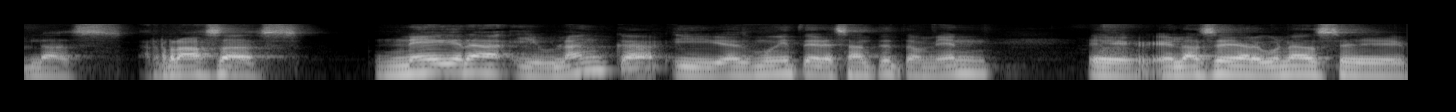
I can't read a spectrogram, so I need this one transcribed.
las razas negra y blanca y es muy interesante también eh, él hace algunas eh,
